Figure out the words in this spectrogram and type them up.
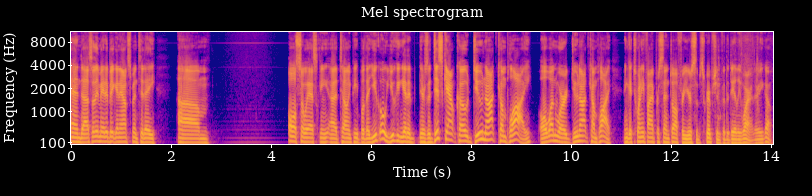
and uh, so they made a big announcement today. Um, also asking, uh, telling people that you oh you can get a there's a discount code. Do not comply. All one word. Do not comply, and get twenty five percent off for your subscription for the Daily Wire. There you go.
